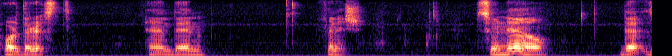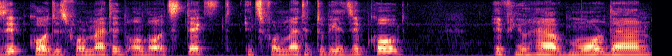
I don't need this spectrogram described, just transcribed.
for the rest. And then finish. So now the zip code is formatted although it's text it's formatted to be a zip code. If you have more than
